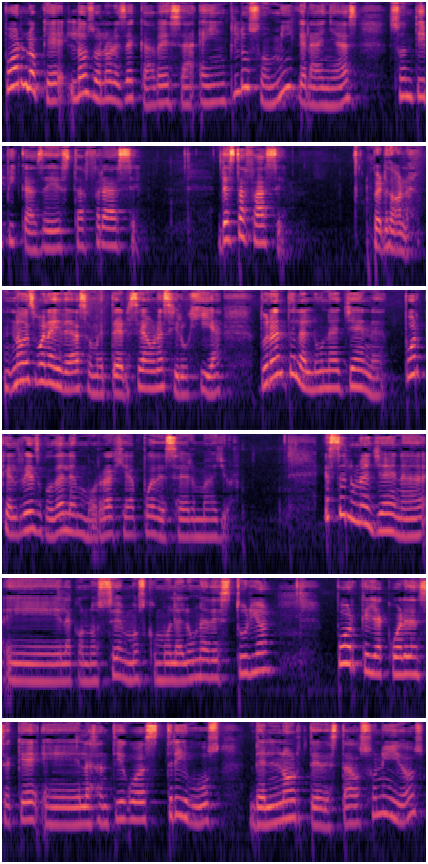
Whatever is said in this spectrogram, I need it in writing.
por lo que los dolores de cabeza e incluso migrañas son típicas de esta frase, de esta fase. Perdona, no es buena idea someterse a una cirugía durante la luna llena, porque el riesgo de la hemorragia puede ser mayor. Esta luna llena eh, la conocemos como la luna de Esturión, porque ya acuérdense que eh, las antiguas tribus del norte de Estados Unidos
